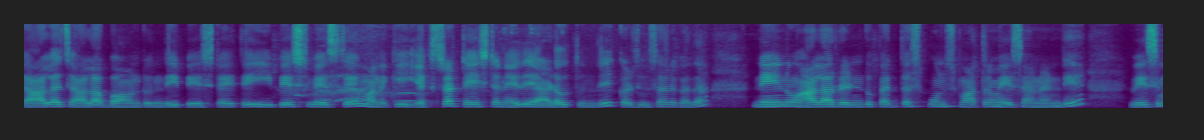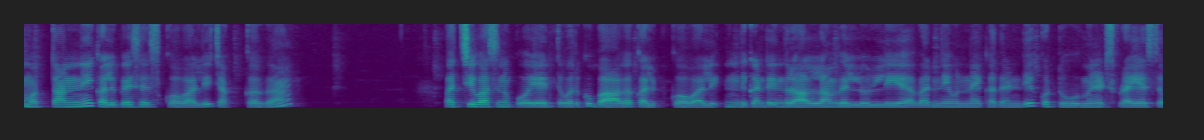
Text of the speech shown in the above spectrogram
చాలా చాలా బాగుంటుంది ఈ పేస్ట్ అయితే. ఈ పేస్ట్ వేస్తే మనకి ఎక్స్ట్రా టేస్ట్ అనేది యాడ్ అవుతుంది. ఇక్కడ చూసారు కదా నేను అలా రెండు పెద్ద స్పూన్స్ మాత్రం వేసానండి. వేసి మొత్తాన్ని కలిపేసేసుకోవాలి చక్కగా. పచ్చివాసన పోయేంత వరకు బాగా కలుపుకోవాలి. ఎందుకంటే ఇందులో అల్లం వెల్లుల్లి అవన్నీ ఉన్నాయి కదండి. ఒక టూ మినిట్స్ ఫ్రై చేస్తే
